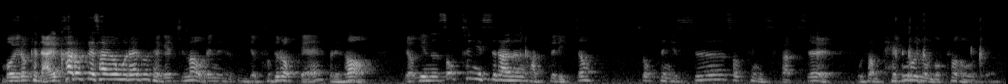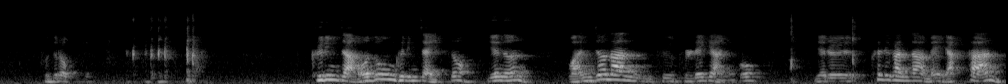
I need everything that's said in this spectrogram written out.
뭐 이렇게 날카롭게 사용을 해도 되겠지만 우리는 이제 부드럽게 그래서 여기는 softness라는 값들이 있죠. softness, softness 값을 우선 100으로 좀 높여 놓을게요. 부드럽게. 그림자, 어두운 그림자 있죠? 얘는 완전한 그 블랙이 아니고 얘를 클릭한 다음에 약간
